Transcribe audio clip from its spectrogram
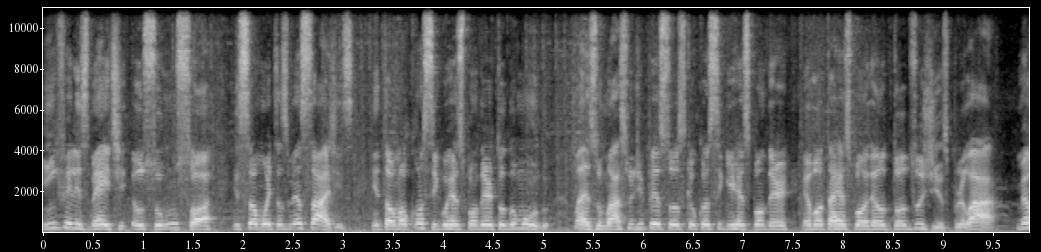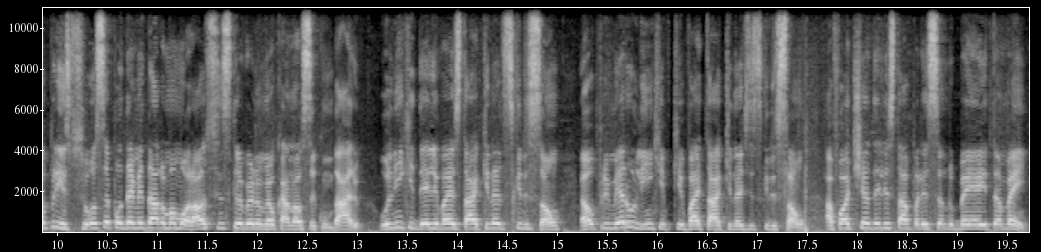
Infelizmente, eu sou um só e são muitas mensagens, então não consigo responder todo mundo, mas o máximo de pessoas que eu conseguir responder, eu vou estar tá respondendo todos os dias por lá. Meu príncipe, se você puder me dar uma moral e se inscrever no meu canal secundário, o link dele vai estar aqui na descrição. É o primeiro link que vai estar aqui na descrição. A fotinha dele está aparecendo bem aí também.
